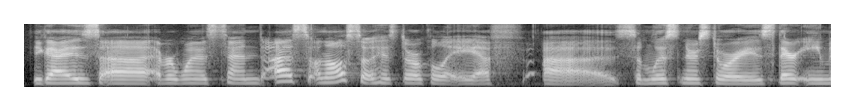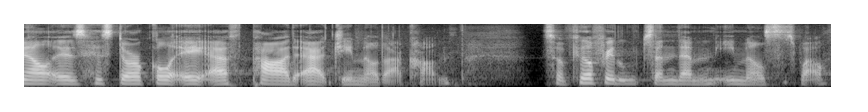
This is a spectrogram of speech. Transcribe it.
if you guys uh, ever want to send us and also Historical AF uh, some listener stories, their email is historicalafpod at gmail.com. So feel free to send them emails as well.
